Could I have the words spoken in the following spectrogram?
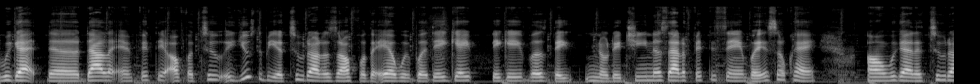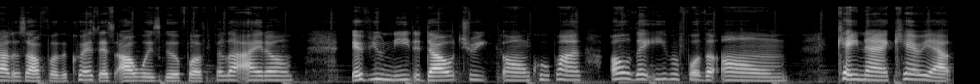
we got the dollar and fifty off of two. It used to be a two dollars off for the Airwick, but they gave they gave us they you know they cheated us out of fifty cent, but it's okay. Um, we got a two dollars off for the Crest. That's always good for a filler item. If you need a dog treat um coupon, oh they even for the um K9 carryout.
